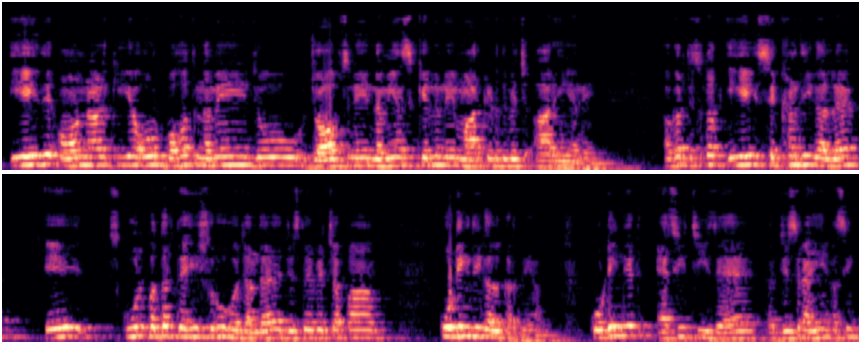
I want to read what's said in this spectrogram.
AI ਦੇ ਆਉਣ ਨਾਲ ਕੀ ਹੈ? ਹੋਰ ਬਹੁਤ ਨਵੇਂ ਜੋ ਜੌਬਸ ਨੇ, ਨਵੀਆਂ ਸਕਿੱਲ ਨੇ ਮਾਰਕੀਟ ਦੇ ਵਿੱਚ ਆ ਰਹੀਆਂ ਨੇ। ਅਗਰ ਜਿਸ ਤੱਕ AI ਸਿੱਖਣ ਦੀ ਗੱਲ ਹੈ, ਇਹ ਸਕੂਲ ਪੱਧਰ ਤੇ ਹੀ ਸ਼ੁਰੂ ਹੋ ਜਾਂਦਾ ਹੈ, ਜਿਸ ਦੇ ਵਿੱਚ ਆਪਾਂ ਕੋਡਿੰਗ ਦੀ ਗੱਲ ਕਰਦੇ ਹਾਂ। ਕੋਡਿੰਗ ਇੱਕ ਐਸੀ ਚੀਜ਼ ਹੈ, ਜਿਸ ਰਾਹੀਂ ਅਸੀਂ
